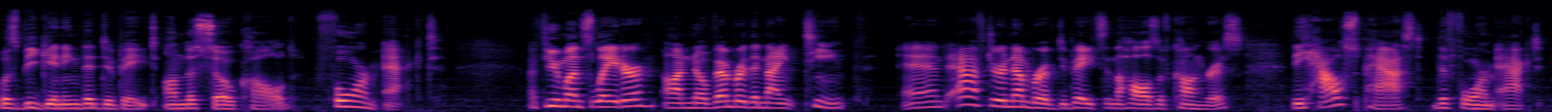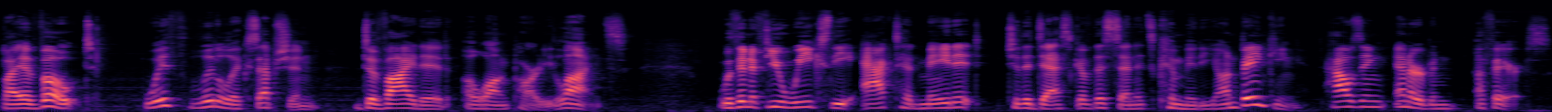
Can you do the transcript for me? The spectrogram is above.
was beginning the debate on the so called FORM Act. A few months later, on November the 19th, and after a number of debates in the halls of Congress, the House passed the FORM Act by a vote, with little exception, divided along party lines. Within a few weeks, the act had made it to the desk of the Senate's Committee on Banking, Housing, and Urban Affairs.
